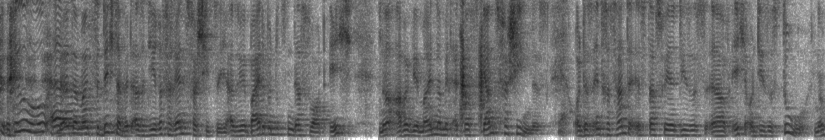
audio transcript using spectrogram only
du, ne, dann ähm, meinst du dich damit. Also die Referenz verschiebt sich. Also wir beide benutzen das Wort ich. Ne? Aber wir meinen damit etwas ganz Verschiedenes. Ja. Und das Interessante ist, dass wir dieses äh, Ich und dieses Du ne,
